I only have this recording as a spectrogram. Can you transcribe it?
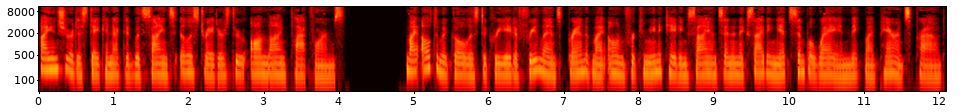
I ensure to stay connected with science illustrators through online platforms. My ultimate goal is to create a freelance brand of my own for communicating science in an exciting yet simple way and make my parents proud.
